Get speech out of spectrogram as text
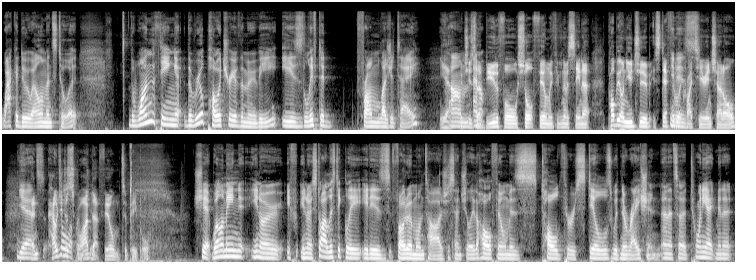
wackadoo elements to it. The one thing, the real poetry of the movie is lifted from La Jetée. Yeah, Um, which is a I- beautiful short film. If you've never seen it, probably on YouTube. It's definitely It on is. the Criterion Channel. Yeah, and it's- how would it's you all up on describe YouTube. that film to people? Shit. Well, I mean, you know, if you know, stylistically, it is photo montage. Essentially, the whole film is told through stills with narration, and it's a 28 minute,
